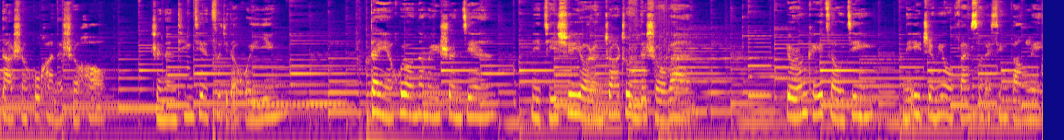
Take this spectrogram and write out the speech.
大声呼喊的时候，只能听见自己的回音，但也会有那么一瞬间，你急需有人抓住你的手腕，有人可以走进你一直没有反锁的心房里，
